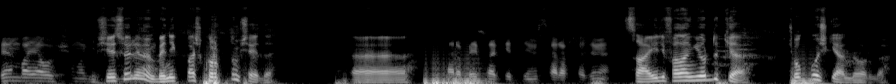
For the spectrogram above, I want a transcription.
Benim bayağı hoşuma gitti. Bir şey söyleyeyim mi? Ben ilk baş korktum şeyde. Ee, Arabayı park ettiğimiz tarafta değil mi? sahili falan gördük ya. Çok boş geldi orada.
